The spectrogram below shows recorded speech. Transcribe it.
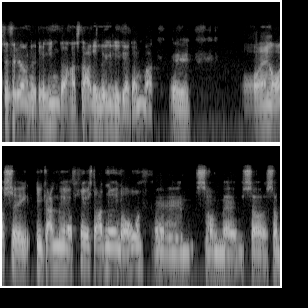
til Færøerne. Det er hende, der har startet Lykkeliga i Danmark. Øh, og er også i- gang med at prøve at starte noget i Norge, øh, som, øh, så, så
